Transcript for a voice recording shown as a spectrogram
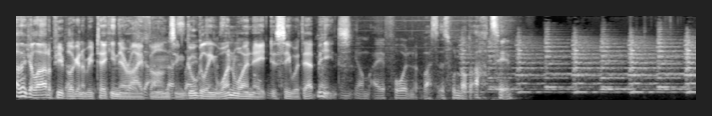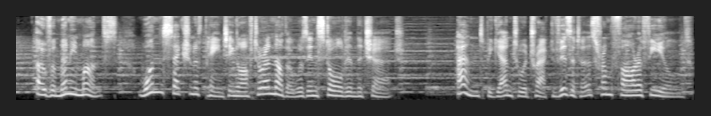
I think a lot of people are going to be taking their iPhones and Googling 118 to see what that means. In ihrem iPhone, was ist 118? Over many months, one section of painting after another was installed in the church and began to attract visitors from far afield.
